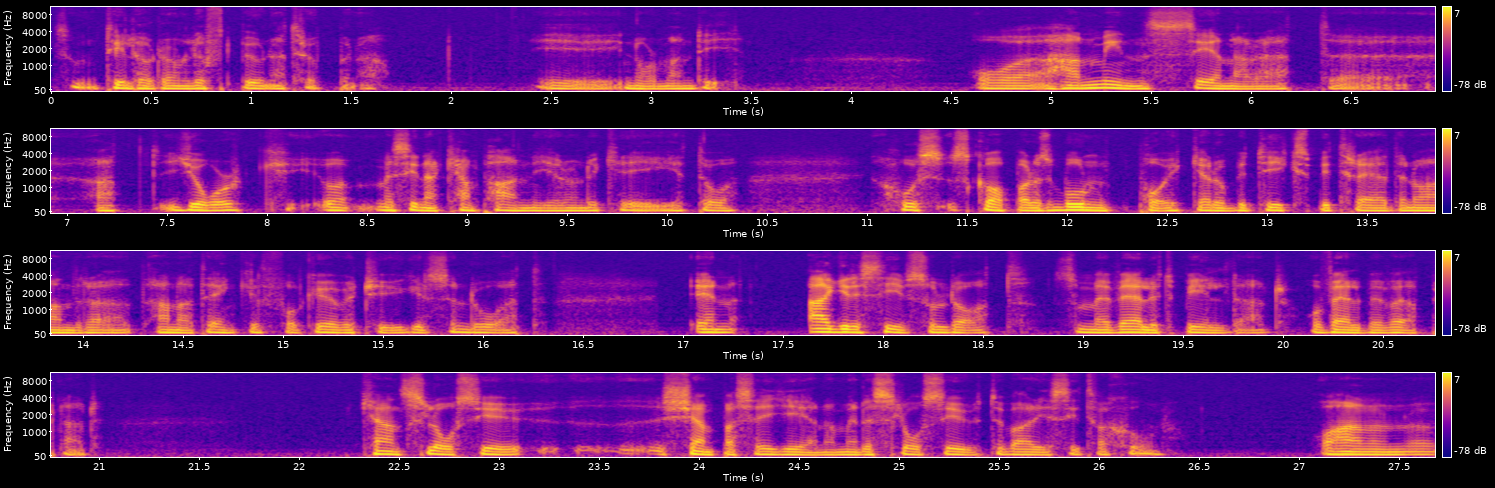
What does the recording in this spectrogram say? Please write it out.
Som tillhörde de luftburna trupperna i Normandie. Och han minns senare att eh, att York eh, med sina kampanjer under kriget och hos, skapade hos bondpojkar och butiksbiträden och andra, annat enkelt folk övertygelsen då att en aggressiv soldat som är välutbildad och välbeväpnad kan slå sig, kämpa sig igenom eller slå sig ut i varje situation. Och han eh,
